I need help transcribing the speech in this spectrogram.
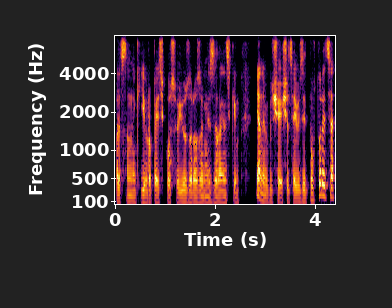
представники Європейського Союзу разом із Зеленським. Я не виключаю, що цей візит повториться.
